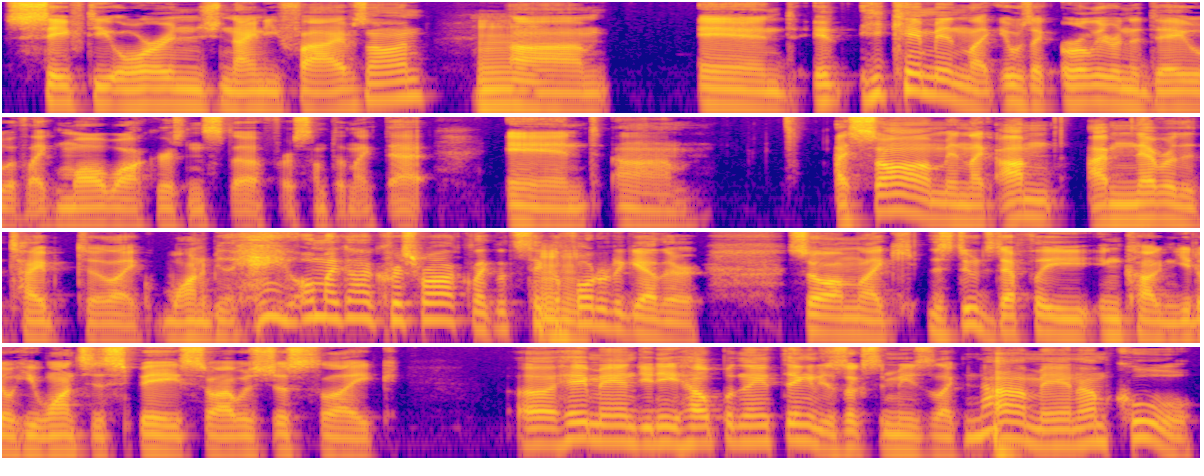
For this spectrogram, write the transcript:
safety orange 95s on. Mm. Um, and it he came in like it was like earlier in the day with like mall walkers and stuff or something like that. And um I saw him and like I'm I'm never the type to like want to be like, hey, oh my god, Chris Rock, like let's take Mhm. a photo together. So I'm like, this dude's definitely incognito. He wants his space. So I was just like, uh, hey man, do you need help with anything? And he just looks at me, he's like, nah, man, I'm cool.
